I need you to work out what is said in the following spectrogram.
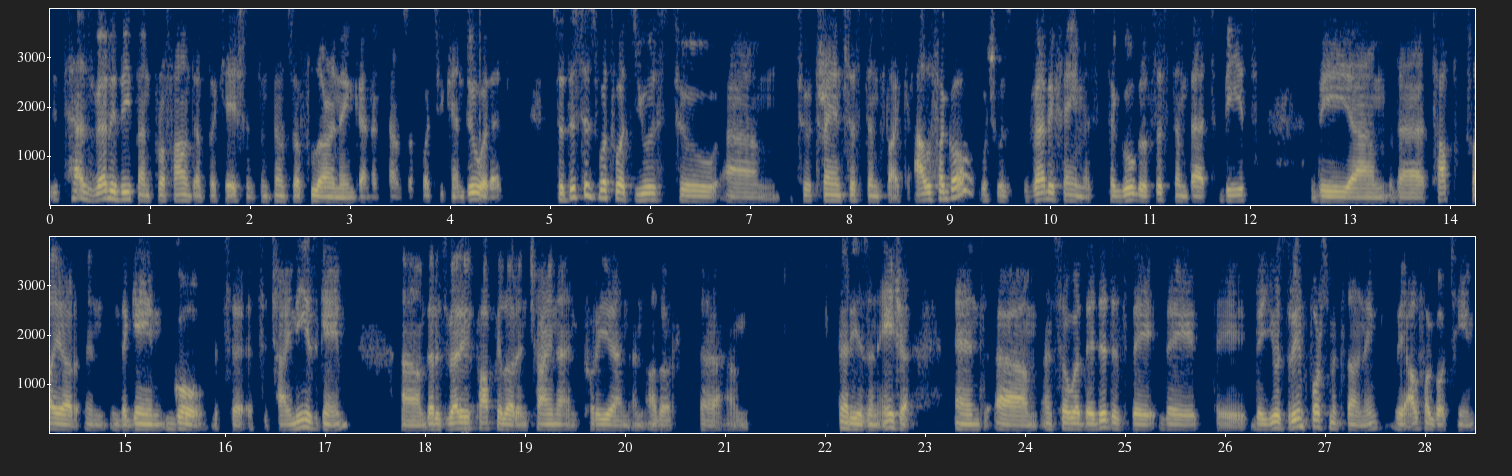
it has very deep and profound implications in terms of learning and in terms of what you can do with it. So this is what was used to, um, to train systems like AlphaGo, which was very famous. It's a Google system that beat the, um, the top player in, in, the game Go. It's a, it's a Chinese game um, that is very popular in China and Korea and, and other um, areas in Asia. And, um, and so what they did is they, they, they, they used reinforcement learning, the AlphaGo team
